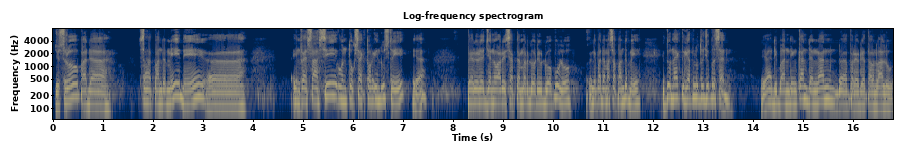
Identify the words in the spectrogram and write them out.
justru pada saat pandemi ini uh, investasi untuk sektor industri ya periode Januari September 2020 ini pada masa pandemi itu naik 37 persen ya dibandingkan dengan uh, periode tahun lalu.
